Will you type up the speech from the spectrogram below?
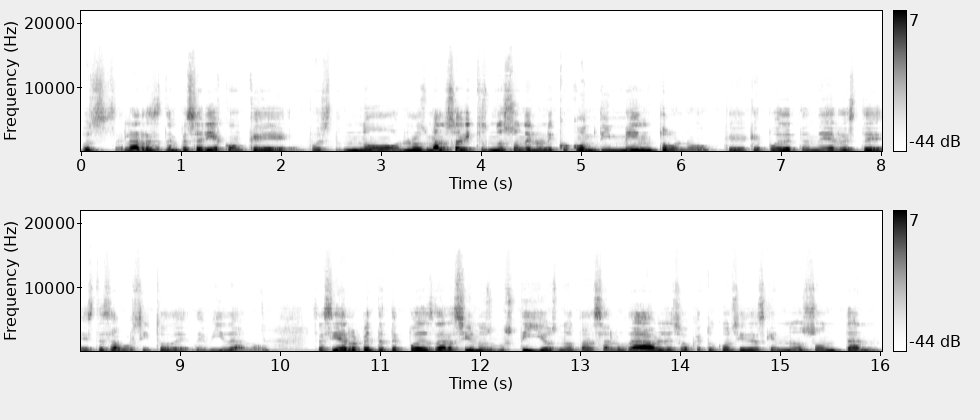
pues la receta empezaría con que pues no los malos hábitos no son el único condimento, ¿no? Que, que puede tener este este saborcito de, de vida, ¿no? O sea, si de repente te puedes dar así unos gustillos no tan saludables o que tú consideres que no son tan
